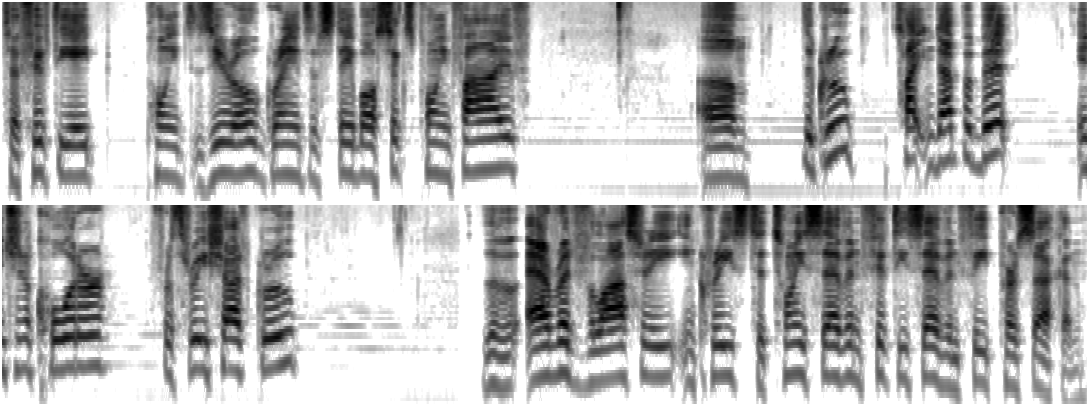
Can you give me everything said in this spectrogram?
to 58.0 grains of Sta-Ball 6.5. Um, the group tightened up a bit, inch and a quarter for three shot group. The average velocity increased to 2757 feet per second.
